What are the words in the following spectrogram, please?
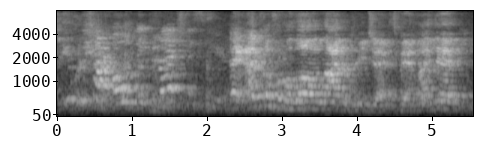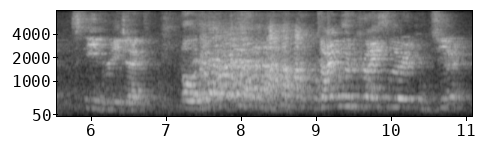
Taylor. He's our only pledge this year. Hey, I come from a long line of rejects, man. My dad, Steve Reject, oh, owns a Daimler Chrysler and Jeep.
